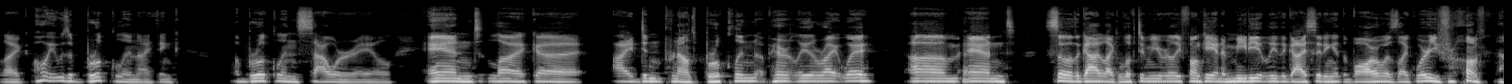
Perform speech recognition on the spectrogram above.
like oh it was a Brooklyn I think a Brooklyn sour ale and like uh I didn't pronounce Brooklyn apparently the right way um and so the guy like looked at me really funky and immediately the guy sitting at the bar was like where are you from I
